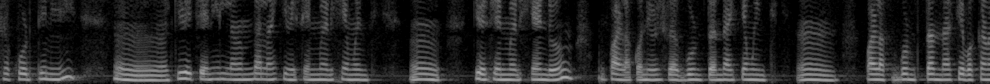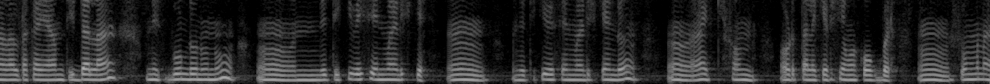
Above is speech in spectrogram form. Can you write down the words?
ಕೊಡ್ತೀನಿ ಕಿವಿ ಚೈನ್ ಇಲ್ಲ ಅಂದಲ್ಲ, ಕಿವಿ ಚೈನ್ ಮಾಡಿಸ್ಕೆ ಮಂಚಿ. ಹ್ಞೂ ಕಿವಿ ಚೈನ್ ಮಾಡಿಸ್ಕೊಂಡು ಕೊಳ್ಳಕ್ಕೆ ಒಂದು ಇಳಿಸ ಗುಂಡು ತಂದು ಹಾಕ್ಯ ಮಂಚಿ. ಹ್ಞೂ ಕೊಳ್ಳಕ್ಕೆ ಗುಂಡು ತಂದು ಹಾಕಿ ಬಕ್ಕಣಲ್ಲ ತಕ ಅಂತಿದ್ದಲ್ಲ ಒಂದಿಷ್ಟು ಗುಂಡುನು ಕಿವಿ ಚೈನ್ ಮಾಡಿಸ್ಕೆ ಹ್ಞೂ ಒಂದೊತ್ತಿ ಕಿವಿ ಚೈನ್ ಮಾಡಿಸ್ಕೊಂಡು ಹಾಕಿ ಸುಮ್ಮನೆ ಹೊಡ್ ತಲೆ ಕೆಡ್ಸ್ಕೊಂಬಕ್ಕೆ ಹೋಗ್ಬೇಡ. ಹ್ಞೂ ಸುಮ್ಮನೆ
